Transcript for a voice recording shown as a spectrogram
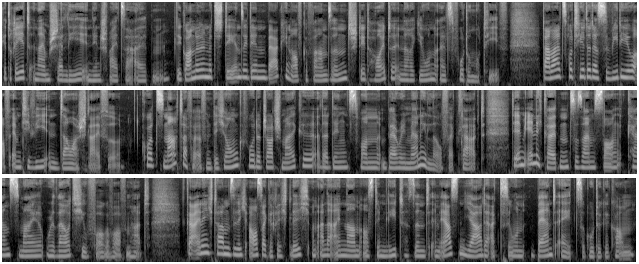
Gedreht in einem Chalet in den Schweizer Alpen. Die Gondel, mit denen sie den Berg hinaufgefahren sind, steht heute in der Region als Fotomotiv. Damals rotierte das Video auf MTV in Dauerschleife. Kurz nach der Veröffentlichung wurde George Michael allerdings von Barry Manilow verklagt, der ihm Ähnlichkeiten zu seinem Song Can't Smile Without You vorgeworfen hat. Geeinigt haben sie sich außergerichtlich und alle Einnahmen aus dem Lied sind im ersten Jahr der Aktion Band Aid zugute gekommen.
